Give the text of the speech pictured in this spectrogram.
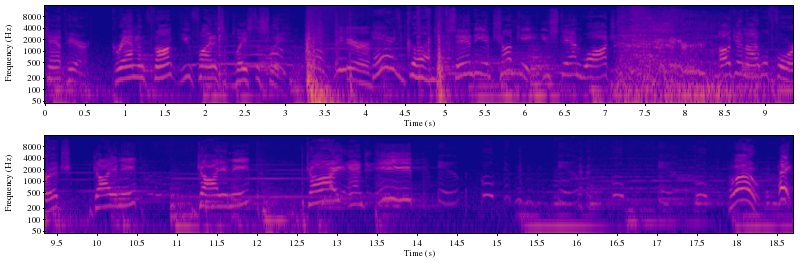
Camp here. Gran and Thunk, you find us a place to sleep. Here. There's good. Sandy and Chunky, you stand watch. Ugga and I will forage. Guy and Eep, Guy and Eep, Guy and Eep. Hello. Hey,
